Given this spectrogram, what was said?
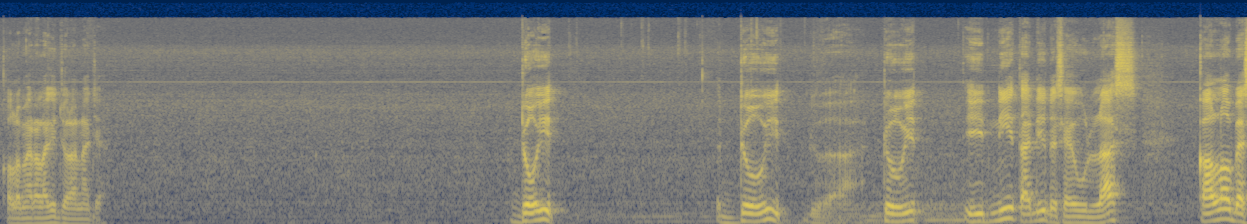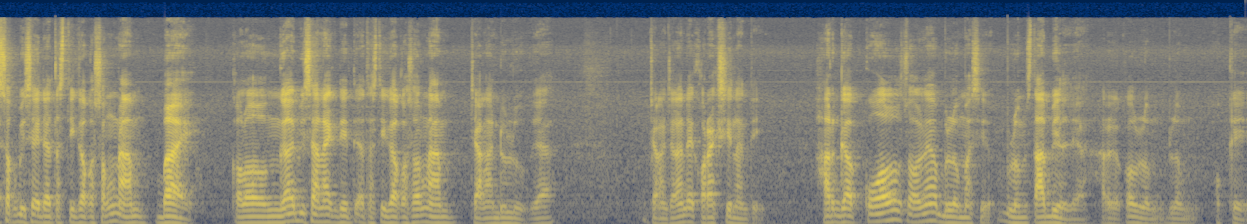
Kalau merah lagi jualan aja. Doit. Doit. Doit ini tadi udah saya ulas. Kalau besok bisa di atas 306, buy. Kalau nggak bisa naik di atas 306, jangan dulu ya. Jangan-jangan deh koreksi nanti. Harga call soalnya belum masih belum stabil ya. Harga call belum belum oke. Okay.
